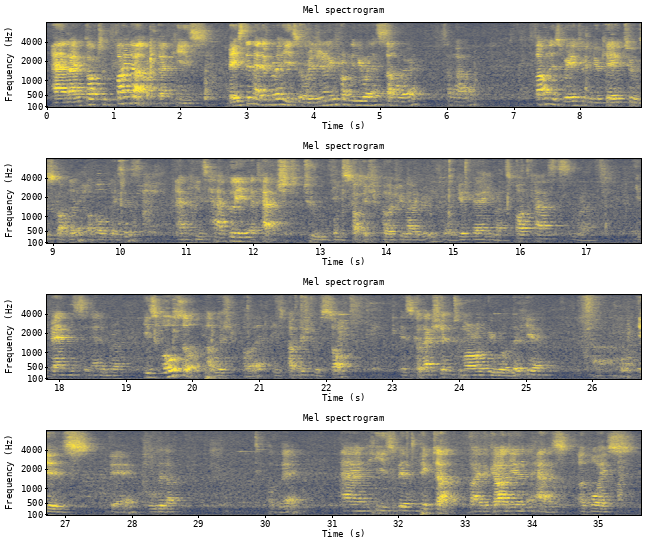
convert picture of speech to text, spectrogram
And I got to find out that he's based in Edinburgh. He's originally from the US somewhere, somehow found his way to the UK, to Scotland, of all places, and he's happily attached to the Scottish Poetry Library. Got a there, he runs podcasts, he runs events in Edinburgh. He's also a published poet. He's published with Salt. His collection, Tomorrow We Will Live Here, uh, is there, hold it up over there. And he's been picked up by The Guardian as a voice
